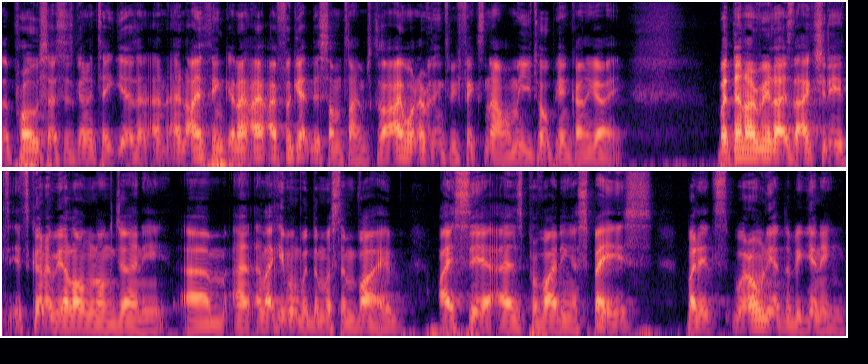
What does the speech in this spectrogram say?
the process is going to take years and, and, and i think and i i forget this sometimes because i want everything to be fixed now i'm a utopian kind of guy but then I realized that actually it's, it's going to be a long, long journey. Um, and, and, like even with the Muslim vibe, I see it as providing a space, but it's we're only at the beginning.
